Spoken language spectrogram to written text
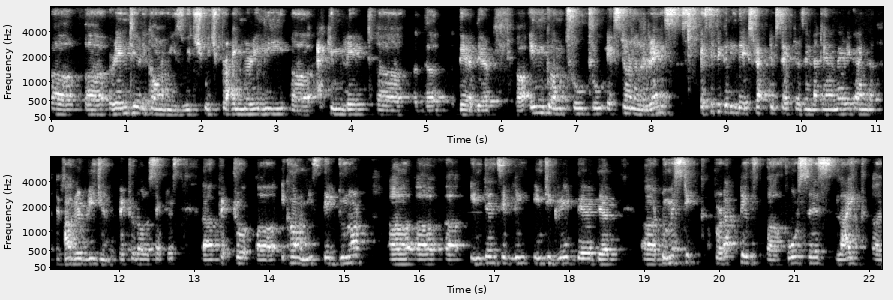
Uh, uh, rentier economies, which which primarily uh, accumulate uh, the their their uh, income through through external rents, specifically the extractive sectors in Latin America and the. Maghreb region, the petrodollar sectors, uh, petro uh, economies. They do not uh, uh, uh, intensively integrate their their domestic productive uh, forces like uh,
